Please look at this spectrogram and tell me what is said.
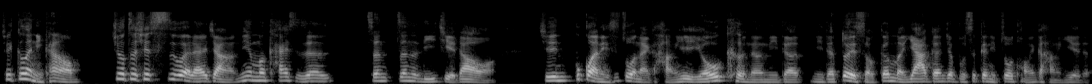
所以各位你看哦，就这些思维来讲，你有没有开始真的真真的理解到哦？其实不管你是做哪个行业，有可能你的你的对手根本压根就不是跟你做同一个行业的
